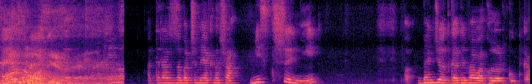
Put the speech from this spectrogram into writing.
Bardzo ładnie. A teraz zobaczymy, jak nasza mistrzyni będzie odgadywała kolor kubka.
